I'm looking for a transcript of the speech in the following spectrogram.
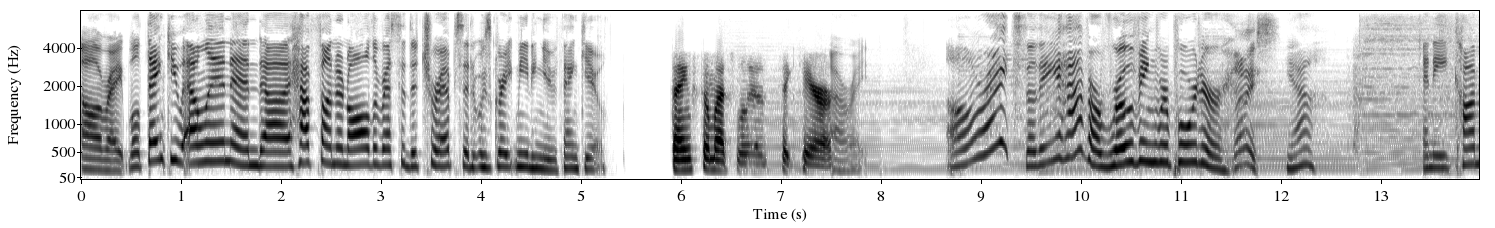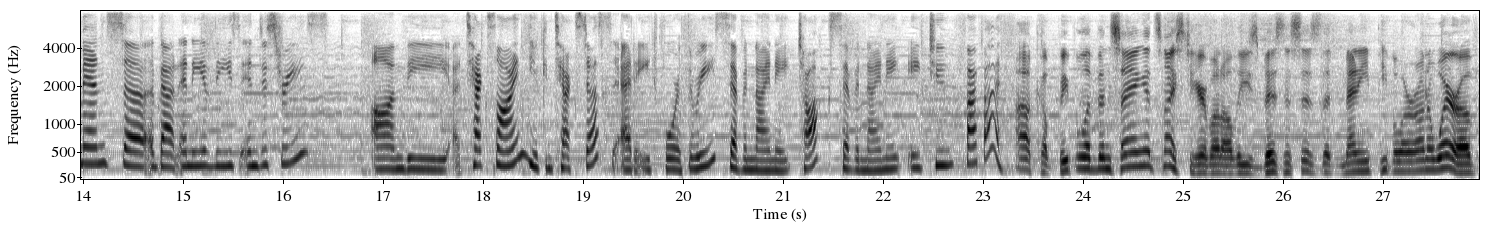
All right. Well, thank you, Ellen, and uh, have fun on all the rest of the trips. And it was great meeting you. Thank you. Thanks so much, Liz. Take care. All right. All right. So there you have our roving reporter. Nice. Yeah. Any comments uh, about any of these industries? On the uh, text line. You can text us at 843 798 TALK 798 8255. A couple people have been saying it's nice to hear about all these businesses that many people are unaware of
